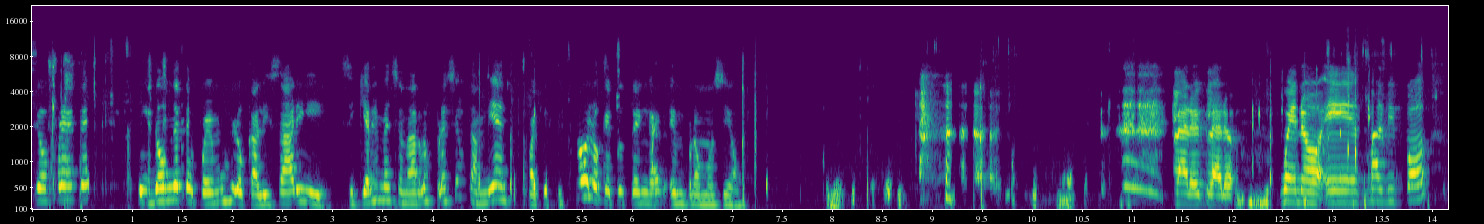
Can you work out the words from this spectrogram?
qué ofreces y dónde te podemos localizar y si quieres mencionar los precios también, para que todo lo que tú tengas en promoción. Claro, claro. Bueno, eh, Malvipox,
